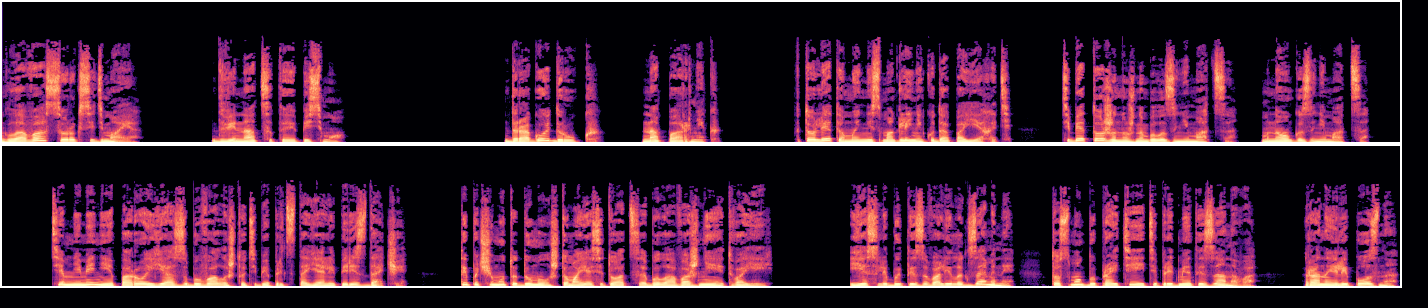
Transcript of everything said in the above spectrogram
Глава 47. Двенадцатое письмо. Дорогой друг, напарник. В то лето мы не смогли никуда поехать. Тебе тоже нужно было заниматься, много заниматься. Тем не менее, порой я забывала, что тебе предстояли пересдачи. Ты почему-то думал, что моя ситуация была важнее твоей. Если бы ты завалил экзамены, то смог бы пройти эти предметы заново. Рано или поздно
